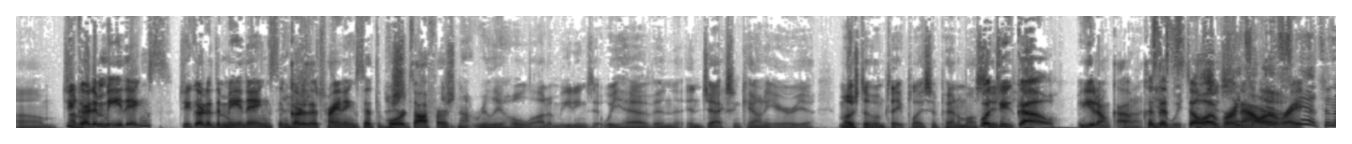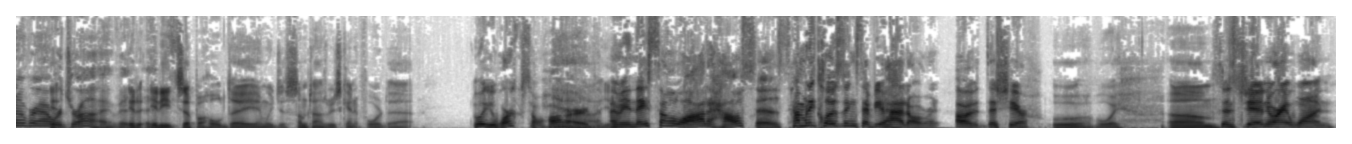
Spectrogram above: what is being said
um, Do you go to meetings? Do you go to the meetings and go to the trainings that the boards offer? There's not really a whole lot of meetings that we have in in Jackson County area. Most of them take place in Panama City. What do you go? You don't go Right, because yeah, it's we- still it's over just- an hour, It's- right? Yeah, it's an over hour drive. It, it it's- eats up a whole day, and we just sometimes we just can't afford that. Well, you work so hard. Yeah, yeah. I mean, they sell a lot of houses. How many closings have you had already oh, this year Oh boy. Um, since January one?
